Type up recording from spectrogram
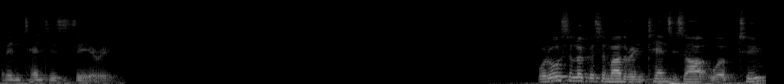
of intentist theory. We'll also look at some other intentist artwork too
